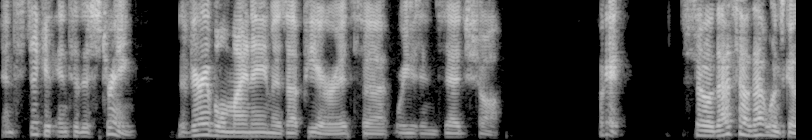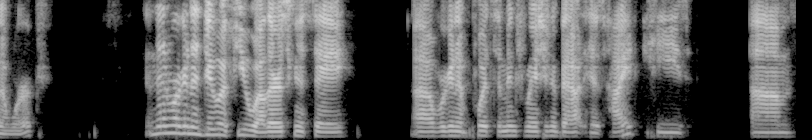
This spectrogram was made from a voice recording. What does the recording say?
and stick it into the string. The variable my name is up here. It's uh, We're using Zed Shaw. Okay, so that's how that one's going to work. And then we're going to do a few others. Going to say, uh, we're going to put some information about his height. He's um,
